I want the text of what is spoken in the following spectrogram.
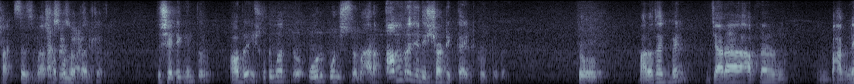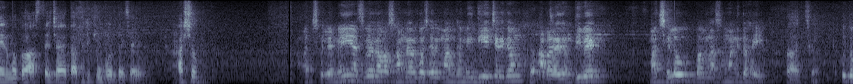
সাকসেস বা সফলতার জন্য। তো সেটা কিন্তু হবে শুধুমাত্র ওর পরিশ্রম আর আমরা যদি সঠিক গাইড করতে পারি। তো ভালো থাকবেন। যারা আপনার ভাগ্নের মতো আসতে চায় তাদের কি বলতে চাই আসুক আমার ছেলে মেয়েই আসবে আবার সামনের বছরের মাধ্যমিক দিয়েছে একজন আবার একজন দিবে। আমার ছেলেও ভাবনা সম্মানিত হয়। আচ্ছা। একটু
